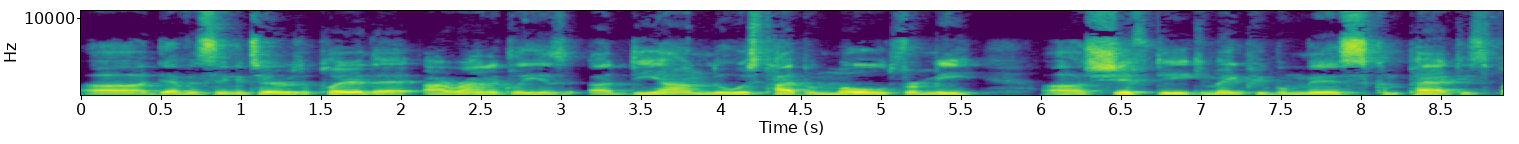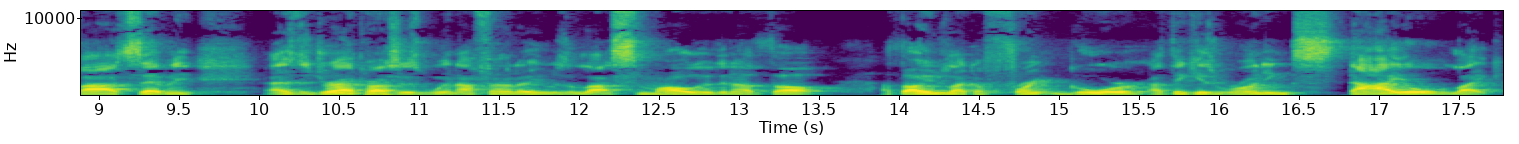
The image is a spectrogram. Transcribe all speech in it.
Uh, Devin Singletary is a player that ironically is a Dion Lewis type of mold for me. Uh, shifty, can make people miss, compact. He's 5'7. As the draft process went, I found out he was a lot smaller than I thought. I thought he was like a Frank Gore. I think his running style, like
